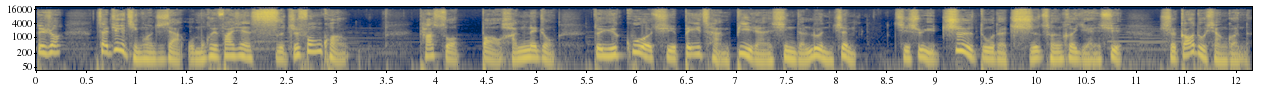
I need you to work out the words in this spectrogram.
所以说，在这个情况之下，我们会发现死之疯狂，它所饱含的那种对于过去悲惨必然性的论证，其实与制度的持存和延续是高度相关的。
